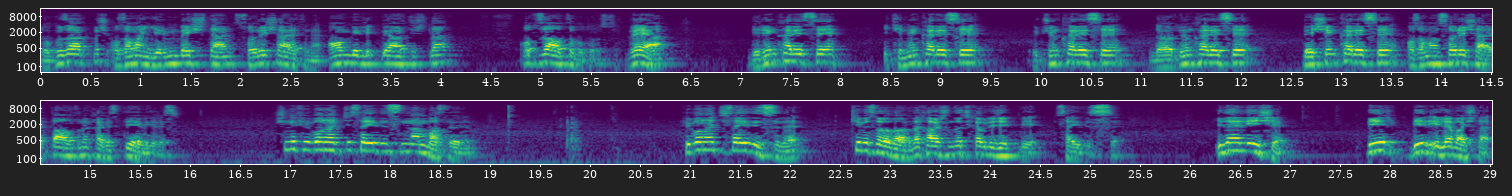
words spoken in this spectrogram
9 artmış. O zaman 25'ten soru işaretine 11'lik bir artışla 36 buluruz. Veya 1'in karesi, 2'nin karesi, 3'ün karesi, 4'ün karesi, 5'in karesi, o zaman soru işareti 6'nın karesi diyebiliriz. Şimdi Fibonacci sayı dizisinden bahsedelim. Fibonacci sayı dizisi de kimi sorularda karşınıza çıkabilecek bir sayı dizisi. İlerleyişi 1, 1 ile başlar.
